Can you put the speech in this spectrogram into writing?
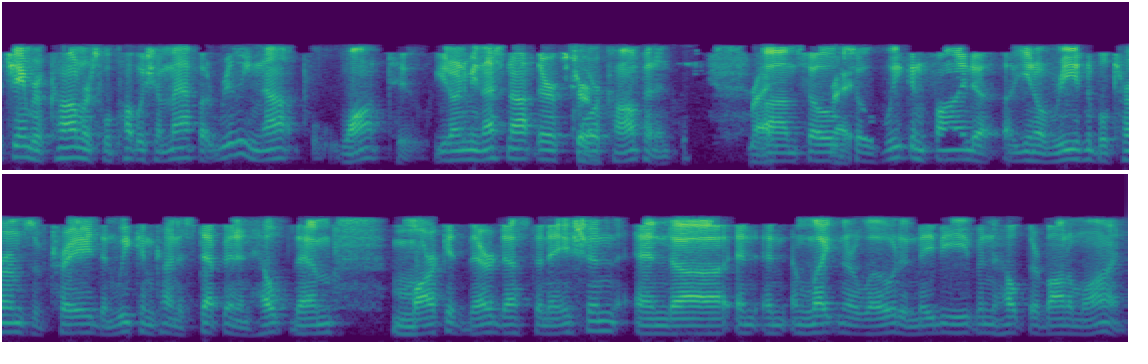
the Chamber of Commerce will publish a map, but really not want to. You know what I mean? That's not their sure. core competency. Right. Um, so right. so if we can find a, a you know reasonable terms of trade, then we can kind of step in and help them market their destination and uh, and, and and lighten their load and maybe even help their bottom line.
